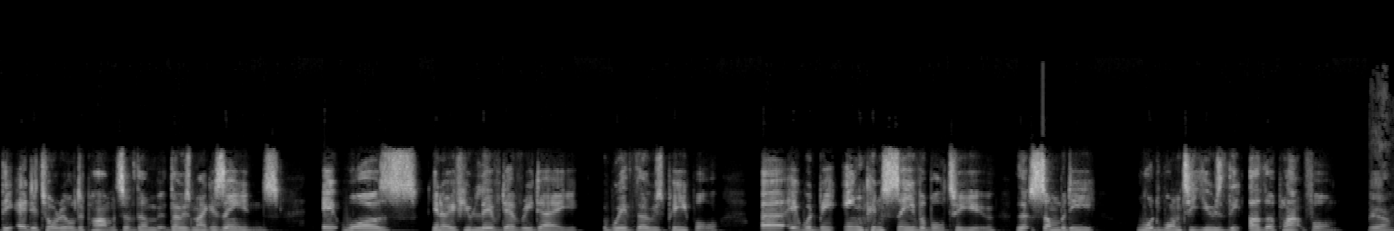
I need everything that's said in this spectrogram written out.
the editorial departments of them, those magazines, it was, you know, if you lived every day with those people, uh, it would be inconceivable to you that somebody would want to use the other platform. yeah,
